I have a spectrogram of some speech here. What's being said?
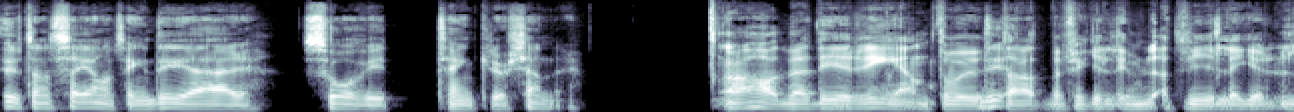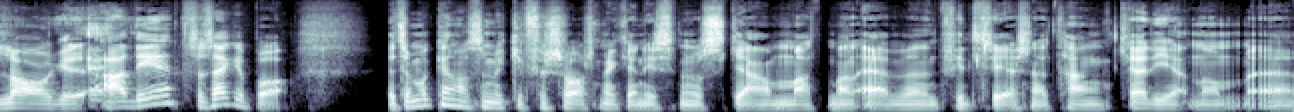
utan att säga någonting, det är så vi tänker och känner. Jaha, men det är rent och utan att, man försöker, att vi lägger lager. Ja, det är jag inte så säker på. Jag tror man kan ha så mycket försvarsmekanismer och skam att man även filtrerar sina tankar genom eh,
